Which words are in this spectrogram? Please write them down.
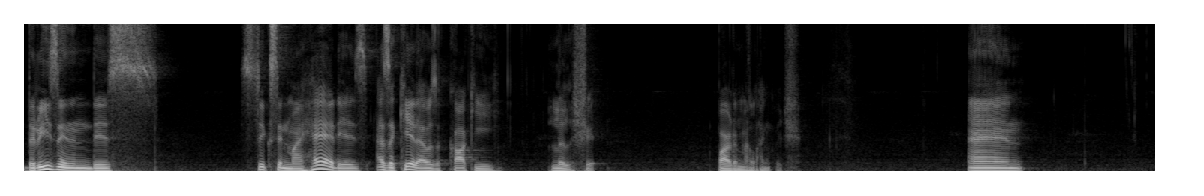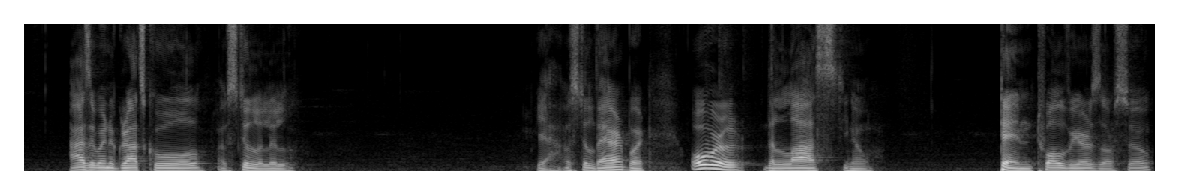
The reason this sticks in my head is as a kid, I was a cocky little shit. Pardon my language. And as I went to grad school, I was still a little, yeah, I was still there. But over the last, you know, 10, 12 years or so,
